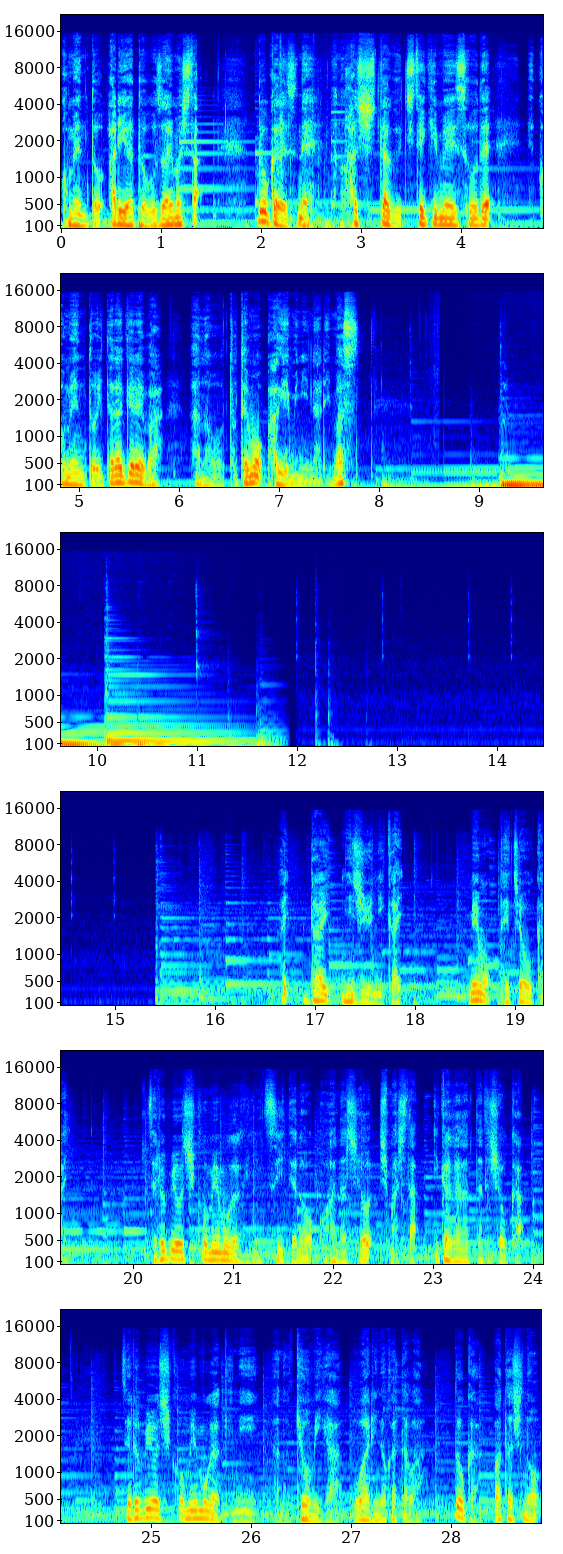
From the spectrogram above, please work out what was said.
コメントありがとうございました。どうかですね「ハッシュタグ知的瞑想」でコメントいただければあのとても励みになります。はい、第22回メモ手帳会。0秒思考メモ書きについてのお話をしました。いかがだったでしょうか？0秒思考メモ書きにあの興味がおありの方はどうか私の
